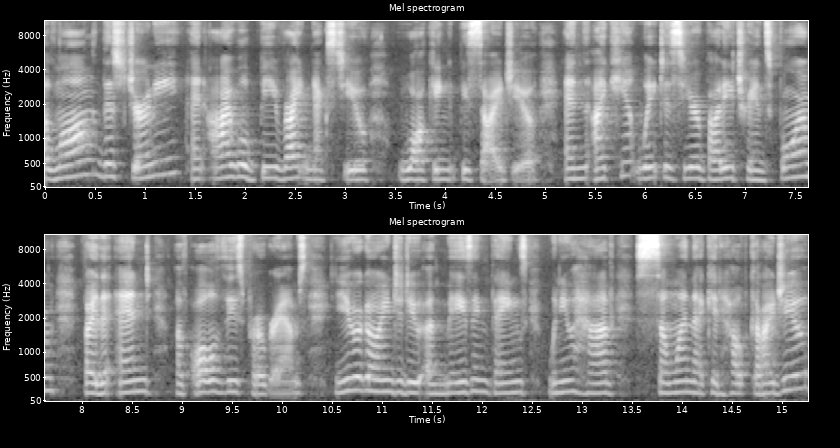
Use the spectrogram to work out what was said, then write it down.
along this journey and I will be right next to you, walking beside you. And I can't wait to see your body transform by the end of all of these programs. You are going to do amazing things when you have someone that can help guide you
